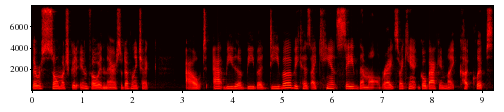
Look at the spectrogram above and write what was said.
there was so much good info in there. So definitely check out at Vida Viva Diva because I can't save them all, right? So I can't go back and like cut clips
